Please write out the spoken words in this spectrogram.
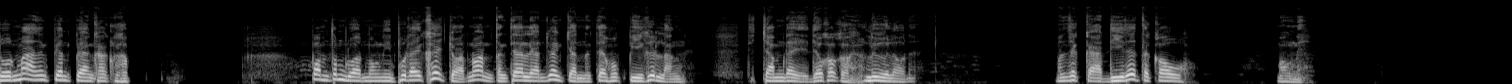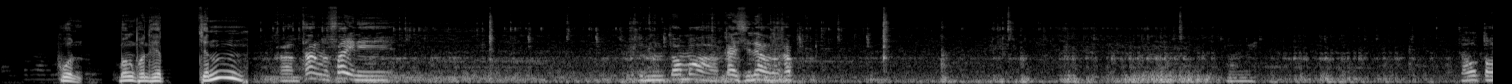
โดนๆมายังเปลี่ยนแปลงคักครับป้อมตำรวจมองนี้ผู้ใดเคยจอดนอนตั้งแต่แลนเวียงจันตั้งแต่หกปีขึ้นหลัง ที่จำได้เดี๋ยวเขาก็ลือแล้วนะบรรยากาศดีเด้ตะเกามองนี่พุ่นเบิ่งเพิ่นเฮ็ด จนข้ามทางรถไฟนี่ขึ้นต่อหม้อใกล้สิแล้วแล้วครับมองนี่เสาต่อ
